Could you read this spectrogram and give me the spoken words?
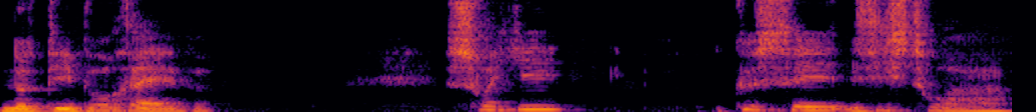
notez vos rêves. Soyez que ces histoires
